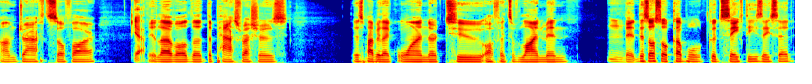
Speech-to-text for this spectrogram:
um draft so far Yeah. they love all the the pass rushers there's probably like one or two offensive linemen Mm. There's also a couple good safeties they said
